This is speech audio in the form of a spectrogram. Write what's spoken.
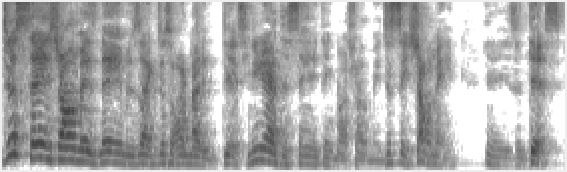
just saying Charlemagne's name is like just automatic diss. He didn't have to say anything about Charlemagne. Just say Charlemagne. It's a diss.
